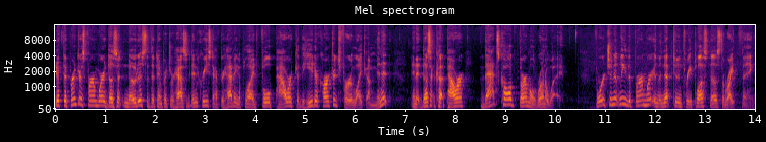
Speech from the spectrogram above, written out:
If the printer's firmware doesn't notice that the temperature hasn't increased after having applied full power to the heater cartridge for like a minute, and it doesn't cut power, that's called thermal runaway. Fortunately, the firmware in the Neptune 3 Plus does the right thing.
